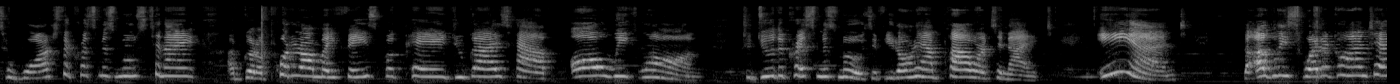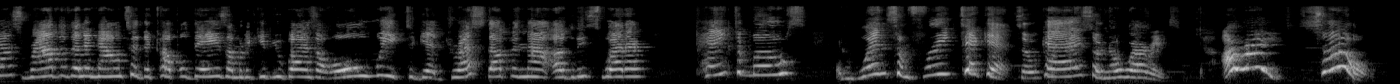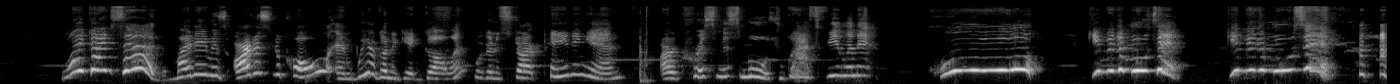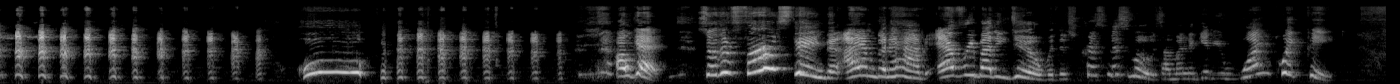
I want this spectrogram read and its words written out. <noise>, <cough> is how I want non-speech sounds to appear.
to watch the Christmas moose tonight, I'm going to put it on my Facebook page. You guys have all week long to do the Christmas moose if you don't have power tonight. And the ugly sweater contest, rather than announce it in a couple days, I'm going to give you guys a whole week to get dressed up in that ugly sweater, paint the moose, and win some free tickets, okay? So no worries. All right, so like I said, my name is Artist Nicole, and we are going to get going. We're going to start painting in our Christmas moose. You guys feeling it? Ooh, give me the moose! Give me the moose! <laughs> <laughs> okay, so the first thing that I am going to have everybody do with this Christmas moose, I'm going to give you one quick peek.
